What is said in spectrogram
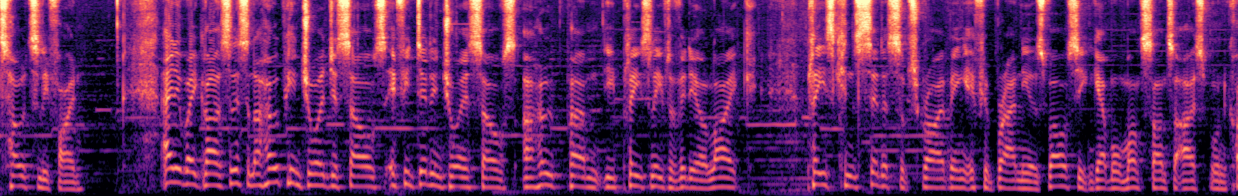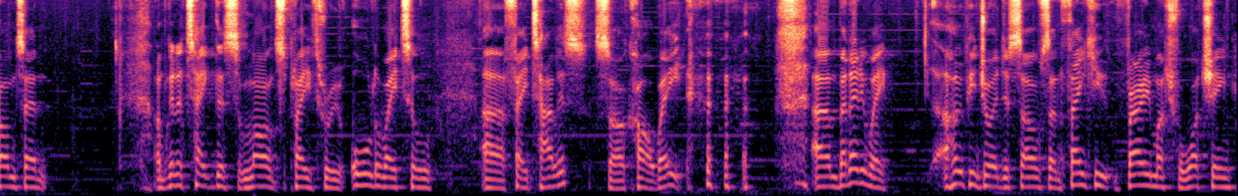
totally fine. Anyway, guys, listen, I hope you enjoyed yourselves. If you did enjoy yourselves, I hope um, you please leave the video a like. Please consider subscribing if you're brand new as well, so you can get more Monster Hunter Iceborne content. I'm going to take this Lance playthrough all the way till uh, Fatalis, so I can't wait. um, but anyway, I hope you enjoyed yourselves, and thank you very much for watching.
